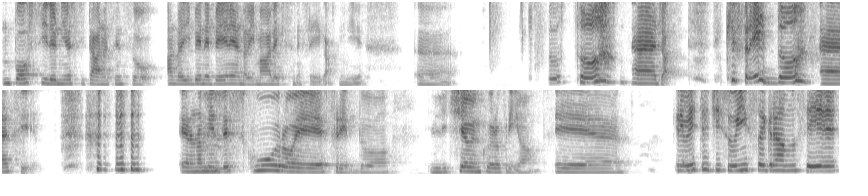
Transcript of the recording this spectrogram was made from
un po' stile università, nel senso andavi bene bene, andavi male, chi se ne frega, quindi... Eh... Brutto. Eh già. Che freddo! Eh sì. Era un ambiente scuro e freddo, il liceo in cui ero prima. E... Scriveteci su Instagram se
